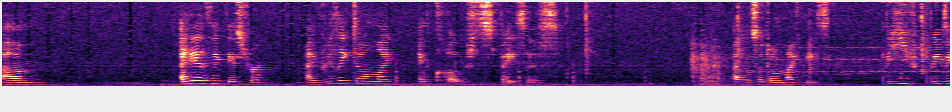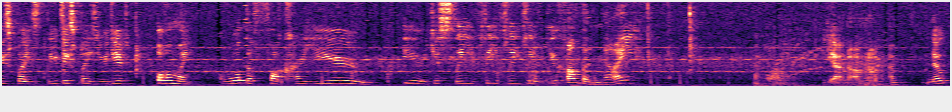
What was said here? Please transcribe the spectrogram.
Um, I didn't think this through. I really don't like enclosed spaces. I also don't like these. Leave, leave this place, leave this place, you idiot. Oh my, what the fuck are you? Ew, just leave, leave, leave, leave. You have a knife? Yeah, no, I'm not, I'm, nope,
